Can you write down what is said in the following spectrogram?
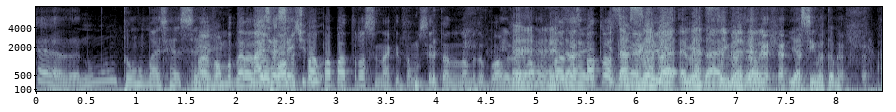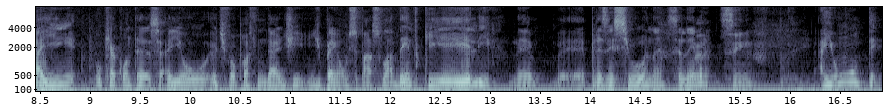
É, não, não tão mais recente. Mas vamos trazer mais o Bob's recente pra, do- pra patrocinar, que estamos citando o nome do Bob's, É, aí vamos é trazer esse verdade. patrocínio. É da verdade, é verdade. é. E a single também. Aí, o que acontece? Aí eu, eu tive a oportunidade de, de pegar um espaço lá dentro que ele né, é, presenciou, né? Você lembra? Sim. Aí eu montei.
